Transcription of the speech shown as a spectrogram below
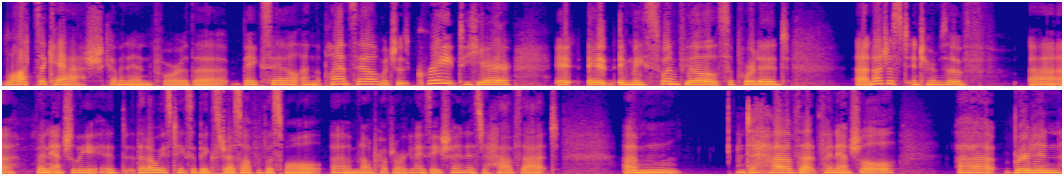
lots of cash coming in for the bake sale and the plant sale, which is great to hear. It it it makes one feel supported, uh, not just in terms of uh, financially. It, that always takes a big stress off of a small um, nonprofit organization is to have that, um, to have that financial uh, burden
